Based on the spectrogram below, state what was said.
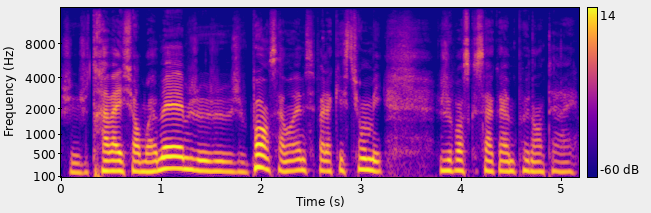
je, je, travaille sur moi-même, je, je, pense à moi-même, c'est pas la question, mais je pense que ça a quand même peu d'intérêt.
